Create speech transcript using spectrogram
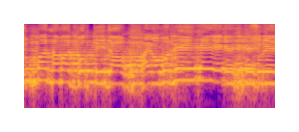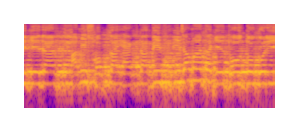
জুম্মার নামাজ পড়তেই যাও। ভাই অমর রে। শুনে রেখে দেন, আমি সপ্তাহে একটা দিন জামাটাকে ধৌত করি,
